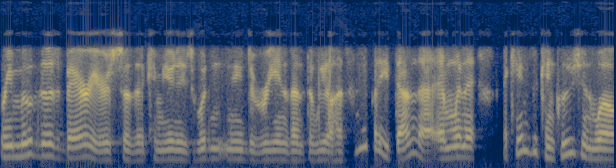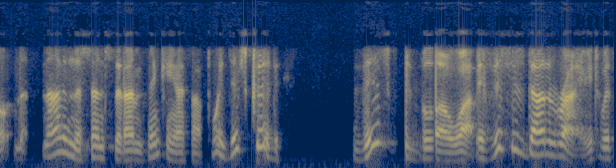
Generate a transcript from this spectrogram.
remove those barriers so that communities wouldn't need to reinvent the wheel. Has anybody done that? And when it, I came to the conclusion, well, not in the sense that I'm thinking, I thought, boy, this could, this could blow up if this is done right with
